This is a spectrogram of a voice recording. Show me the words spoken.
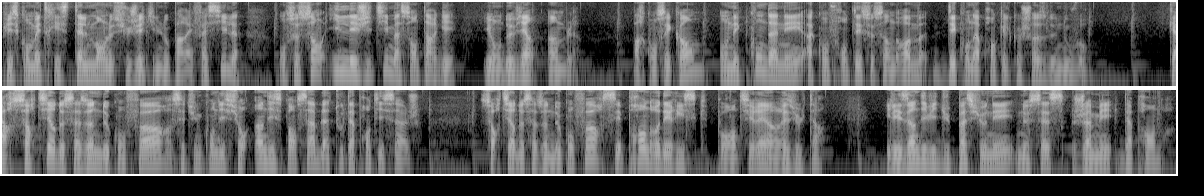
Puisqu'on maîtrise tellement le sujet qu'il nous paraît facile, on se sent illégitime à s'en targuer et on devient humble. Par conséquent, on est condamné à confronter ce syndrome dès qu'on apprend quelque chose de nouveau. Car sortir de sa zone de confort, c'est une condition indispensable à tout apprentissage. Sortir de sa zone de confort, c'est prendre des risques pour en tirer un résultat. Et les individus passionnés ne cessent jamais d'apprendre.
